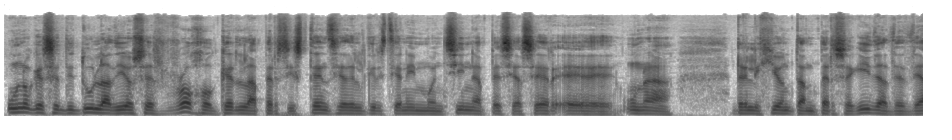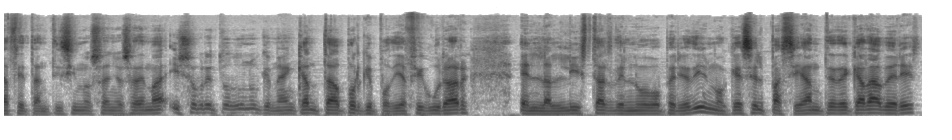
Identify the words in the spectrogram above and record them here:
uno que se titula Dios es rojo, que es la persistencia del cristianismo en China, pese a ser eh, una religión tan perseguida desde hace tantísimos años además, y sobre todo uno que me ha encantado porque podía figurar en las listas del nuevo periodismo, que es El paseante de cadáveres,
